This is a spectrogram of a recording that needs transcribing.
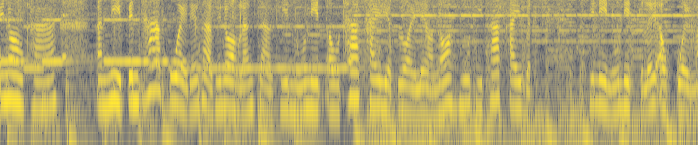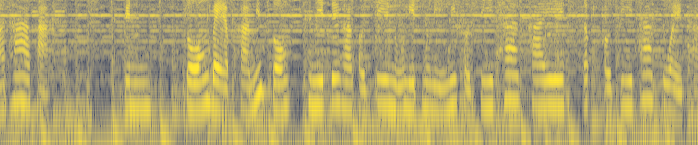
พี่น้องคะอันนี้เป็นท่ากล้วยด้อค่ะ พี่น้องหลังจากที่หนูนิดเอาท่าไข่เรียบร้อยแล้วเนาะหนูทีท่าไข่แบบที่นี่หนูนิดก็เลยเอากล้วยมาท่าค่ะ เป็นสองแบบค่ะมีสองชนิดด้วยค่ะเขาวจีหนูนิดมือนี้มีเขาวจีท่าไข่กับเขาวจีท่ากล้วยค่ะ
